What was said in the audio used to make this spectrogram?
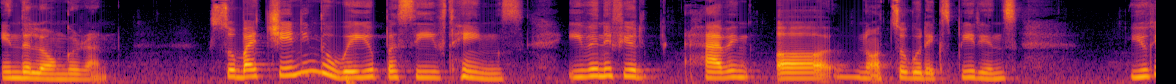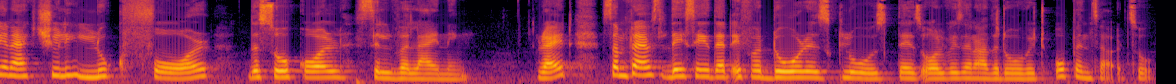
in the longer run. So, by changing the way you perceive things, even if you're having a not so good experience, you can actually look for the so called silver lining. Right? Sometimes they say that if a door is closed, there's always another door which opens out. So,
